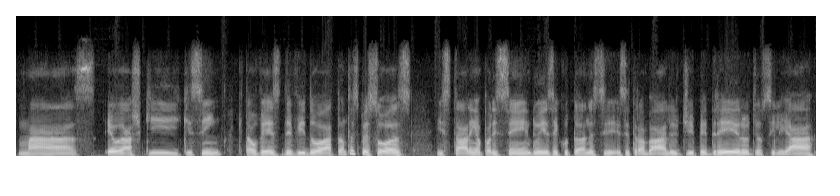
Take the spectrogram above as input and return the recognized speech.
Mas eu acho que, que sim, que talvez devido a tantas pessoas estarem aparecendo e executando esse, esse trabalho de pedreiro, de auxiliar,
